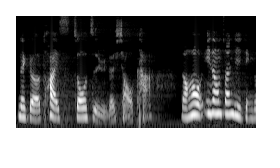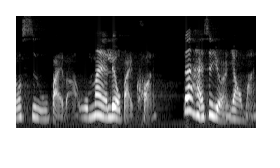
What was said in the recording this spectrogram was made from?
那个 Twice 周子瑜的小卡。然后一张专辑顶多四五百吧，我卖了六百块，但还是有人要买，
